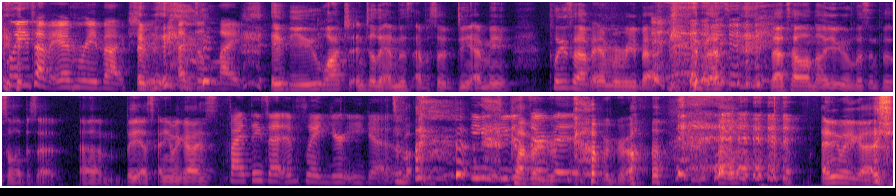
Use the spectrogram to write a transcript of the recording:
please have Anne Marie back. She was you- a delight. If you watch until the end of this episode, DM me. Please have Anne Marie back. that's that's how I'll know you listened to this whole episode. Um, but yes. Anyway, guys. Find things that inflate your ego. Because you cover, deserve it. cover girl. Um, anyway, guys,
